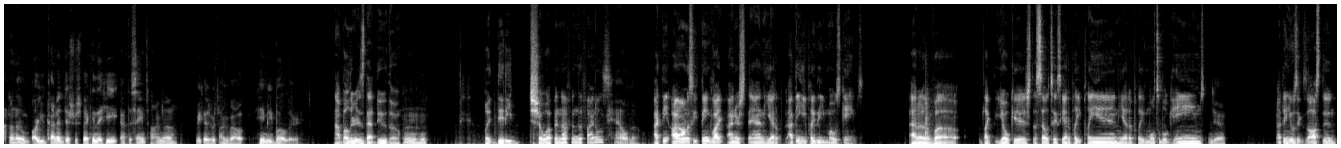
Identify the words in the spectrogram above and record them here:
I don't know. Are you kind of disrespecting the Heat at the same time though? Because we're talking about Jimmy Butler. now Butler is that dude though. Mm-hmm. But did he show up enough in the finals? Hell no. I think I honestly think like I understand he had a, I think he played the most games out of uh like Jokic, the Celtics. He had to play play in. He had to play multiple games. Yeah, I think he was exhausted.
